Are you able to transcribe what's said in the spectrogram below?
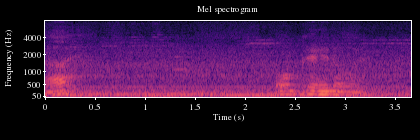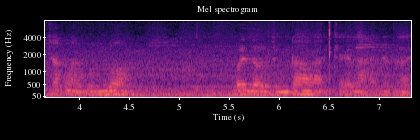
Đấy. Ok rồi, chắc là đúng rồi. Bây giờ chúng ta lại chạy lại cho thầy.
